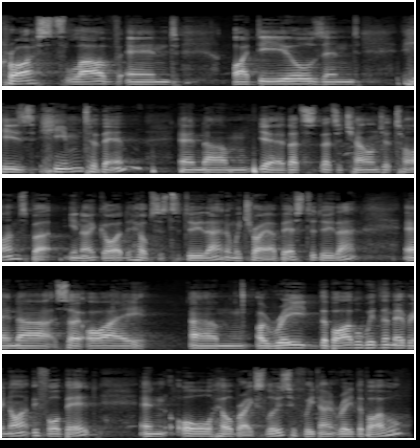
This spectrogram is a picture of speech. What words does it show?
Christ's love and ideals and his him to them. And um, yeah, that's that's a challenge at times, but you know, God helps us to do that, and we try our best to do that. And uh, so I um, I read the Bible with them every night before bed, and all hell breaks loose if we don't read the Bible.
